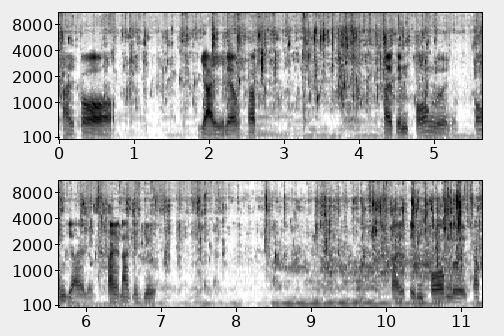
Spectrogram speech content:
ไข่ก็ใหญ่แล้วครับไข่เต็มท้องเลยครับ ท้องใหญ่แล้วไข่น่าจะเยอะไข่เต็มท้องเลยครับ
